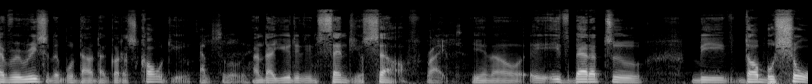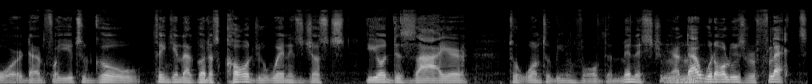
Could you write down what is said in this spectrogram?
every reasonable doubt that God has called you. Absolutely. And that you didn't send yourself. Right. You know, it's better to be double sure than for you to go thinking that God has called you when it's just your desire to want to be involved in ministry. And that mm-hmm. would always reflect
